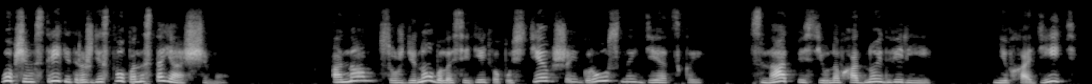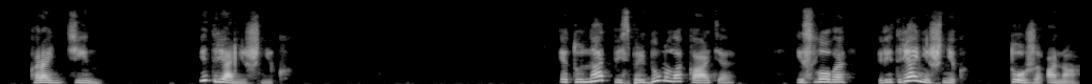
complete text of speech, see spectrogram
в общем, встретить Рождество по-настоящему. А нам суждено было сидеть в опустевшей, грустной детской с надписью на входной двери «Не входить, карантин» и трянишник. Эту надпись придумала Катя, и слово Ветрянишник тоже она.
